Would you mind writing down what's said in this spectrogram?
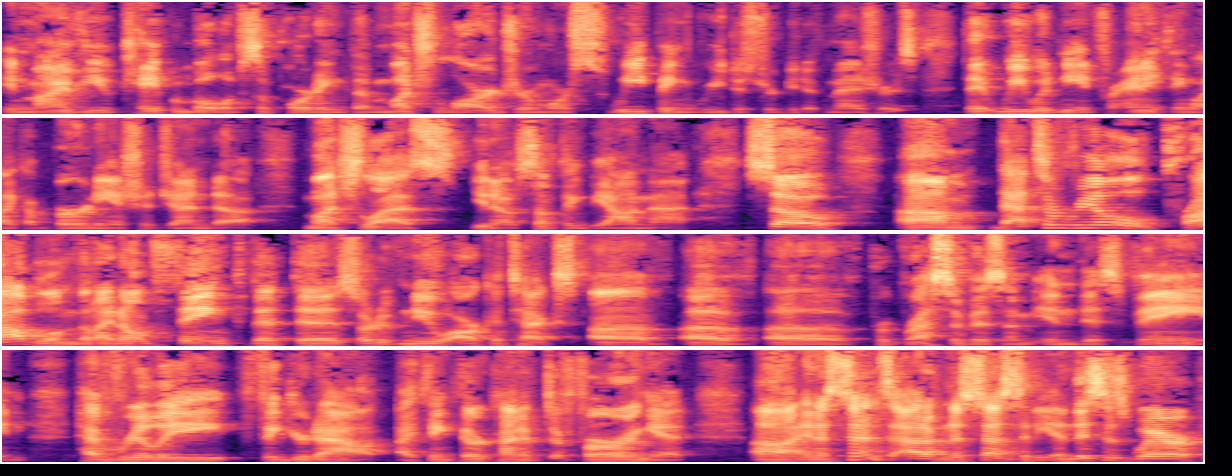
in my view, capable of supporting the much larger, more sweeping redistributive measures that we would need for anything like a Bernie-ish agenda, much less, you know, something beyond that. So um, that's a real problem that I don't think that the sort of new architects of, of of progressivism in this vein have really figured out. I think they're kind of deferring it uh, in a sense out of necessity. And this is where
